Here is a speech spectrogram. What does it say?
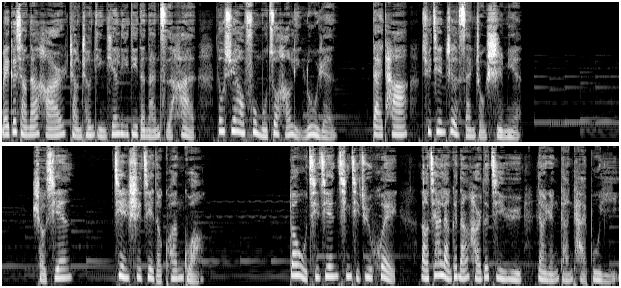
每个小男孩长成顶天立地的男子汉，都需要父母做好领路人，带他去见这三种世面。首先，见世界的宽广。端午期间亲戚聚会，老家两个男孩的际遇让人感慨不已。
